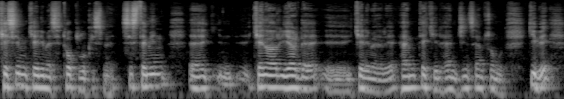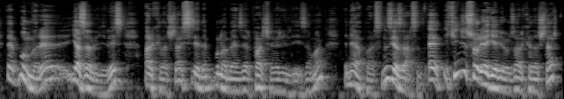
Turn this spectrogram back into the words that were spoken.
Kesim kelimesi topluluk ismi. Sistemin e, kenar yerde e, kelimeleri hem tekil hem cins hem somut gibi e, bunları yazabiliriz. Arkadaşlar size de buna benzer parça verildiği zaman ne yaparsınız yazarsınız. Evet ikinci soruya geliyoruz arkadaşlar.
